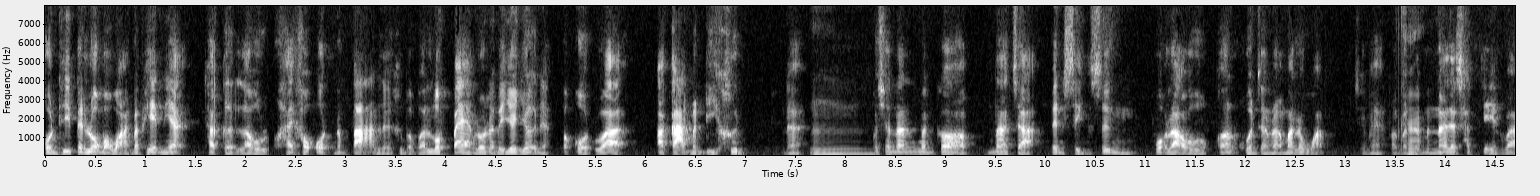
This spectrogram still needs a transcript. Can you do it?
คนที่เป็นโรคเบาหวานประเภทนี้ถ้าเกิดเราให้เขาอดน้ำตาลเลยคือแบบว่าลดแป้งลดอะไรไปเยอะๆเนี่ยปรากฏว่าอาการมันดีขึ้น นะเพราะฉะนั้นมันก็น่าจะเป็นสิ่งซึ่งพวกเราก็ควรจะระมัดระวังใช่ไหมเพราะมันมันน่าจะชัดเจนว่า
